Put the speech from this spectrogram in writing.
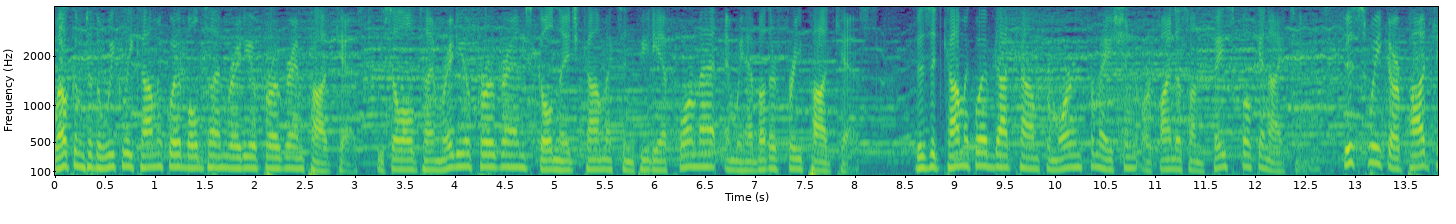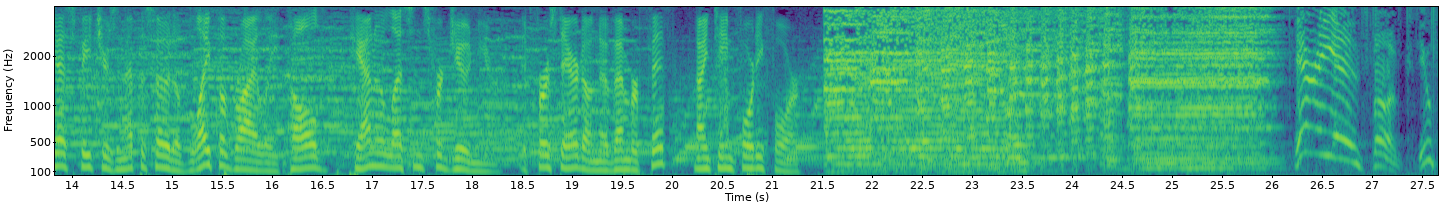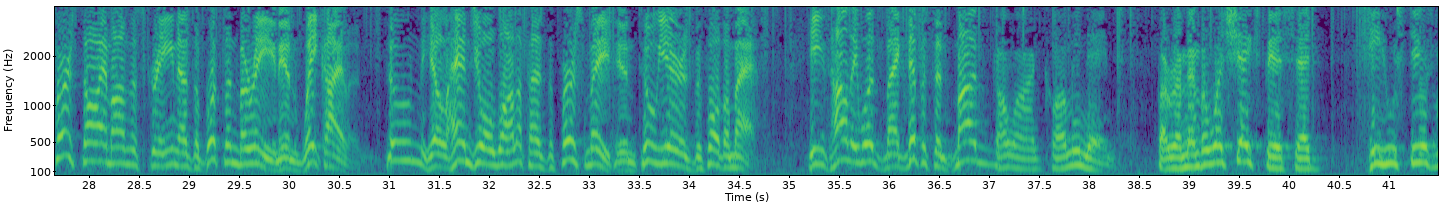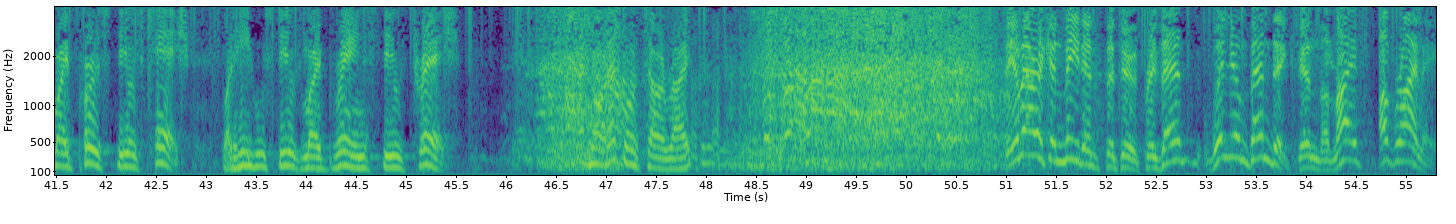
Welcome to the weekly Comic Web Old Time Radio Program podcast. We sell old time radio programs, Golden Age comics in PDF format, and we have other free podcasts. Visit comicweb.com for more information or find us on Facebook and iTunes. This week, our podcast features an episode of Life of Riley called Piano Lessons for Junior. It first aired on November 5th, 1944. Folks. You first saw him on the screen as the Brooklyn Marine in Wake Island. Soon he'll hand you a wallop as the first mate in two years before the mast. He's Hollywood's magnificent mug. Go on, call me names. But remember what Shakespeare said. He who steals my purse steals cash, but he who steals my brain steals trash. no, that don't sound right. The American Meat Institute presents William Bendix in The Life of Riley.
